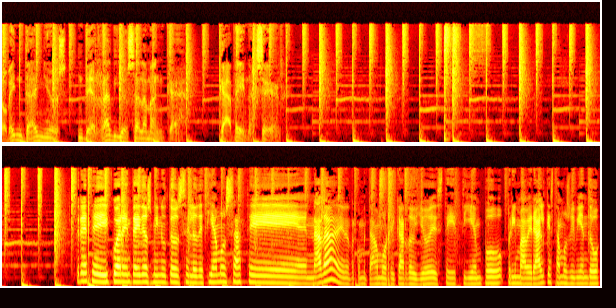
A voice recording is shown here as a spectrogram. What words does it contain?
Noventa años de Radio Salamanca. Cadena Ser. 13 y 42 minutos, se lo decíamos hace nada, eh, comentábamos Ricardo y yo este tiempo primaveral que estamos viviendo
